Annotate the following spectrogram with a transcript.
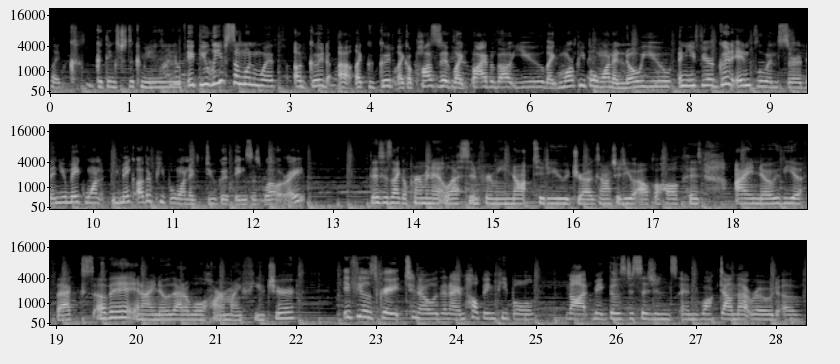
like good things to the community. If you leave someone with a good, uh, like a good, like a positive like vibe about you, like more people want to know you, and if you're a good influencer, then you make want you make other people want to do good things as well, right? This is like a permanent lesson for me not to do drugs, not to do alcohol, because I know the effects of it and I know that it will harm my future. It feels great to know that I'm helping people not make those decisions and walk down that road of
